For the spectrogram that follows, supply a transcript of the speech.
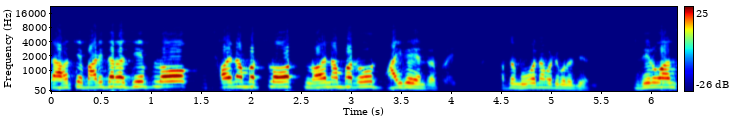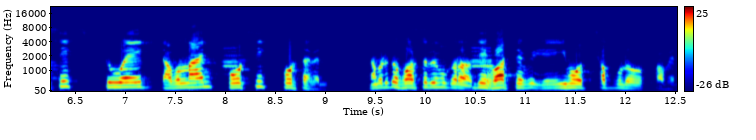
তা হচ্ছে বাড়িধারা যে ব্লক ছয় নাম্বার প্লট নয় number road Bhai Bhai enterprise আপনার মোবাইল নাম্বারটি বলে দিন। Zero one six two eight double nine four six four seven নাম্বারটা তো হোয়াটসঅ্যাপ ইমো করা আছে। যে হোয়াটসঅ্যাপ ইমো সবগুলো পাবেন।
